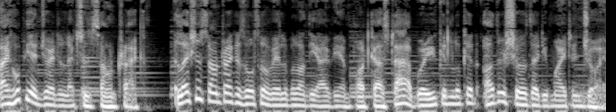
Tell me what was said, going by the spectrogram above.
I hope you enjoyed Election Soundtrack. Election Soundtrack is also available on the IVM podcast app where you can look at other shows that you might enjoy.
